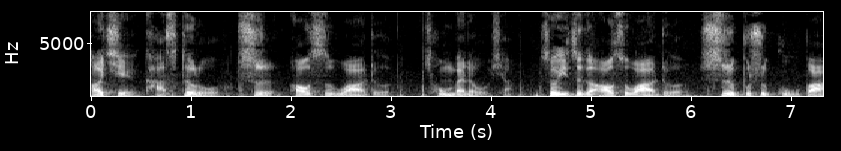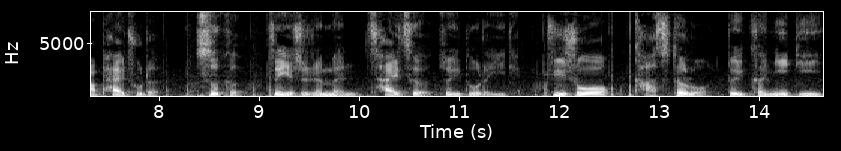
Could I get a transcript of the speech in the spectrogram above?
而且卡斯特罗是奥斯瓦尔德崇拜的偶像，所以这个奥斯瓦尔德是不是古巴派出的刺客，这也是人们猜测最多的一点。据说卡斯特罗对肯尼迪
